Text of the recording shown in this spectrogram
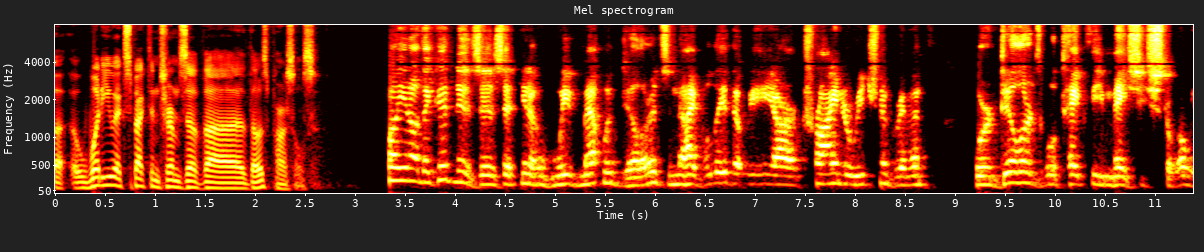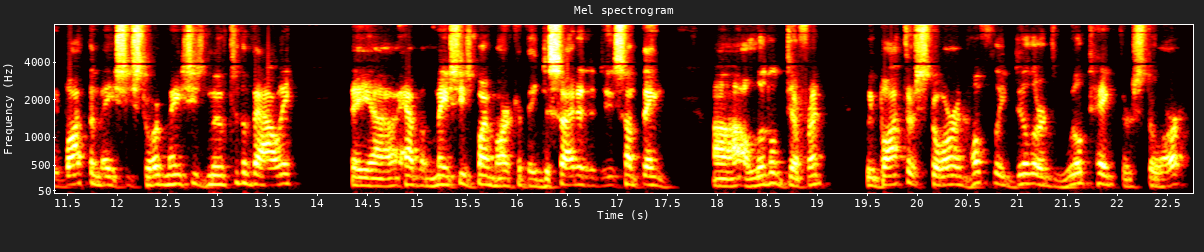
uh, what do you expect in terms of uh, those parcels? Well, you know, the good news is that, you know, we've met with Dillard's, and I believe that we are trying to reach an agreement where Dillard's will take the Macy's store. We bought the Macy's store. Macy's moved to the Valley. They uh, have a Macy's by Market. They decided to do something uh, a little different. We bought their store, and hopefully Dillard's will take their store,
